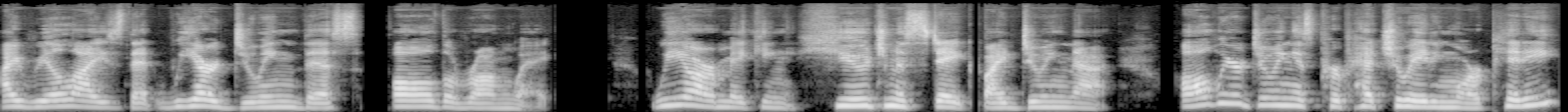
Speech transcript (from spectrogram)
I realized that we are doing this all the wrong way. We are making huge mistake by doing that. All we're doing is perpetuating more pity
